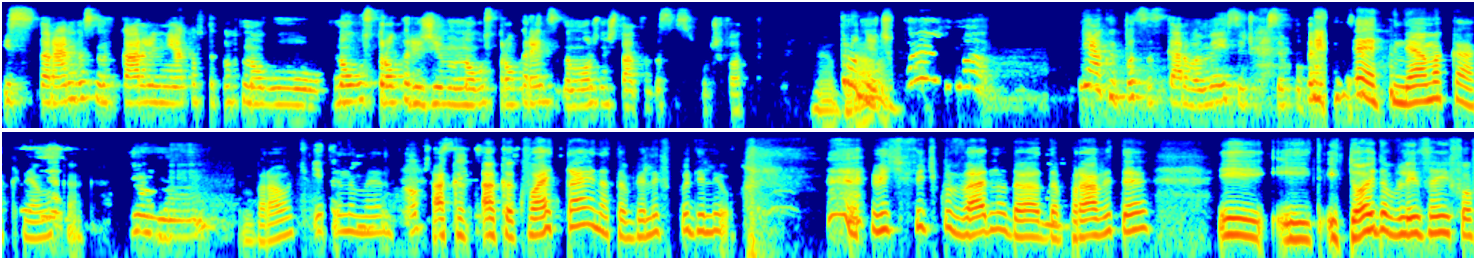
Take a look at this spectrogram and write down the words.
и се стараем да сме вкарали някакъв такъв много, много строг режим, много строг ред, за да може нещата да се случват. Yeah, Трудничко е, но някой път се скарваме и всичко се потребва. Е, няма как, няма как. Браво, че ти намери. А, как, а каква е тайната? Би ли споделил? Виж всичко заедно да, да правите и, и, и той да влиза и в,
